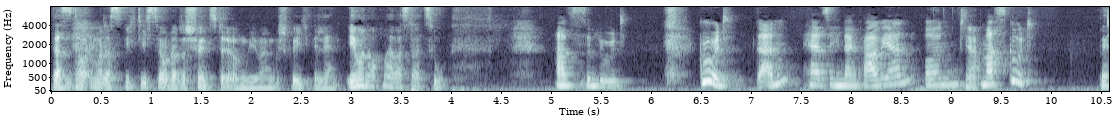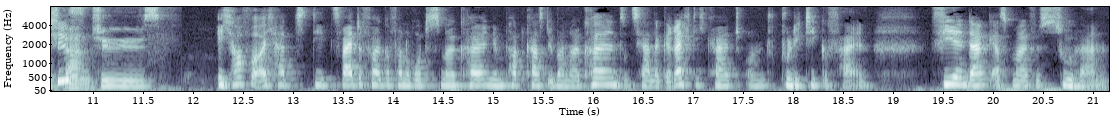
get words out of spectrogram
das ist doch immer das Wichtigste oder das Schönste irgendwie beim Gespräch. Wir lernen immer noch mal was dazu. Absolut. Gut, dann herzlichen Dank, Fabian, und ja. mach's gut. Bis Tschüss. dann. Tschüss. Ich hoffe, euch hat die zweite Folge von Rotes Neukölln, dem Podcast über Neukölln, soziale Gerechtigkeit und Politik gefallen. Vielen Dank erstmal fürs Zuhören.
